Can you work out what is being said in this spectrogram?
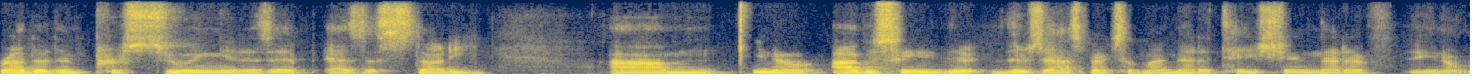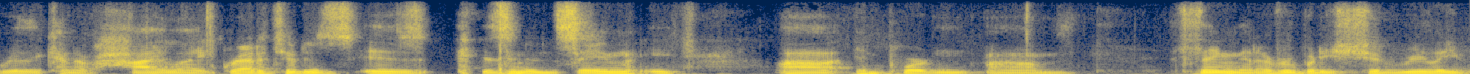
rather than pursuing it as a as a study. Um, you know obviously there, there's aspects of my meditation that have you know really kind of highlight gratitude is is is an insanely uh, important um, thing that everybody should really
